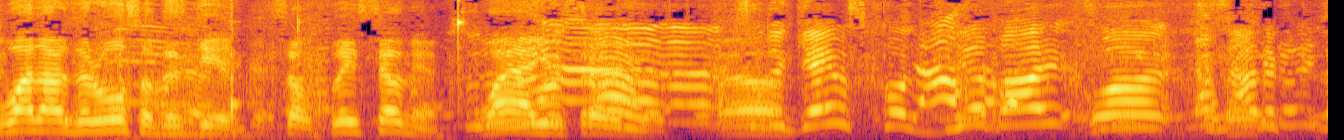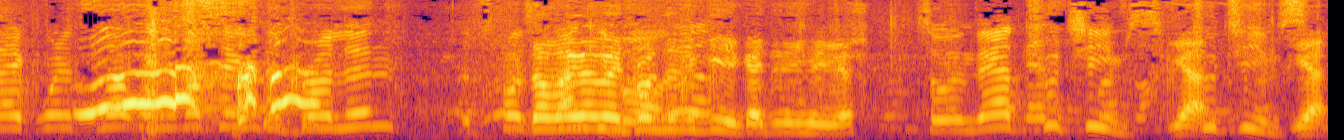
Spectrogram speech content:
what are the rules of this game. So, please tell me, why are you throwing that? So the game is called beer ball, or another, like when it's not, when you're not with Berlin, it's called So, wait, wait, wait, from the beginning, I didn't hear you. So and there are two teams, Yeah. two teams. Yeah.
